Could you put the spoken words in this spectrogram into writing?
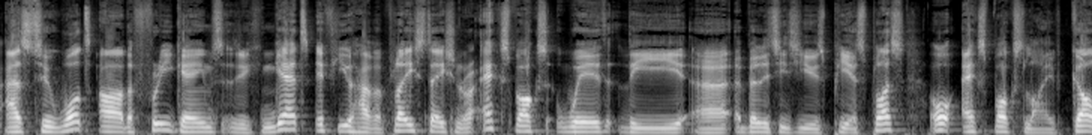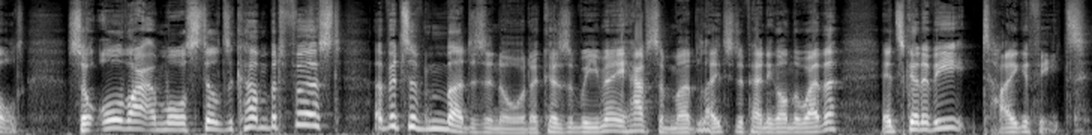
as to what are the free games that you can get if you have a PlayStation or Xbox with the uh, ability to use PS Plus or Xbox Live Gold. So, all that and more still to come, but first, a bit of mud is in order because we may have some mud later depending on the weather. It's going to be Tiger Feet.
